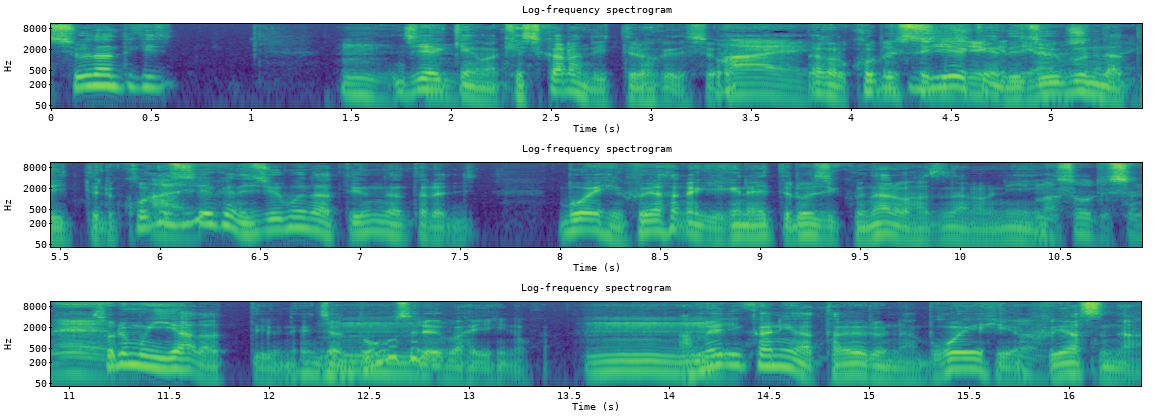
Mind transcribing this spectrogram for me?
集団的自衛権はけしからんで言ってるわけでしょ、はい、だから個別自衛権で十分だって言ってる、個別自衛権で十分だって言うんだったら、防衛費増やさなきゃいけないってロジックになるはずなのに、まあそうですね、それも嫌だっていうね、じゃあどうすればいいのか、アメリカには頼るな、防衛費は増やすな、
